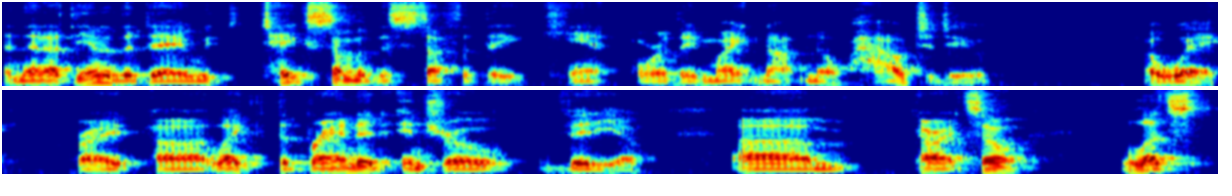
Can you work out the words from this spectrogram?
And then at the end of the day, we take some of this stuff that they can't or they might not know how to do away, right? Uh, like the branded intro video. Um, All right. So let's,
